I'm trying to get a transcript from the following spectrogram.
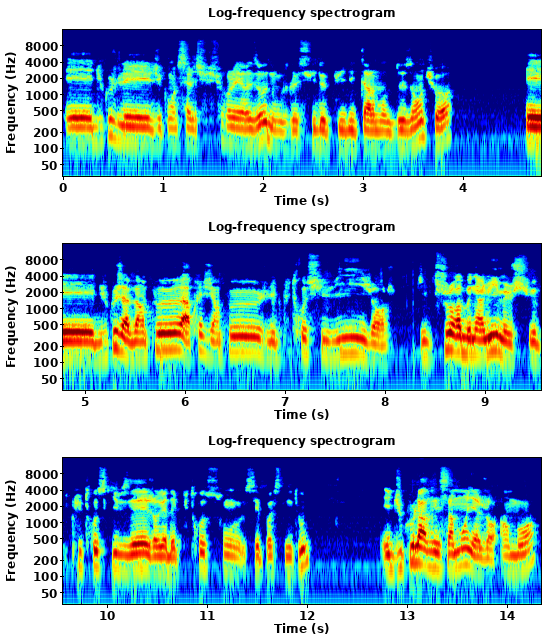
Et du coup, j'ai commencé à le suivre sur les réseaux, donc je le suis depuis littéralement deux ans, tu vois. Et du coup, j'avais un peu, après, j'ai un peu, je l'ai plus trop suivi, genre, j'ai toujours abonné à lui, mais je suivais plus trop ce qu'il faisait, je regardais plus trop son, ses posts et tout. Et du coup, là, récemment, il y a genre un mois,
